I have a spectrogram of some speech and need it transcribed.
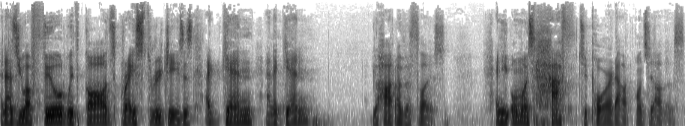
And as you are filled with God's grace through Jesus again and again, your heart overflows. And you almost have to pour it out onto others.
